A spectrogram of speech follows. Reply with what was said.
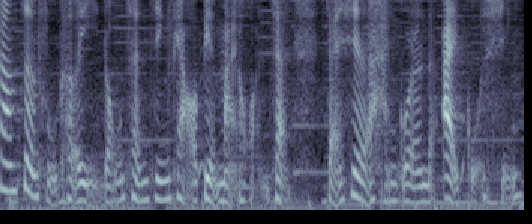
让政府可以融成金条变卖还债，展现了韩国人的爱国心。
